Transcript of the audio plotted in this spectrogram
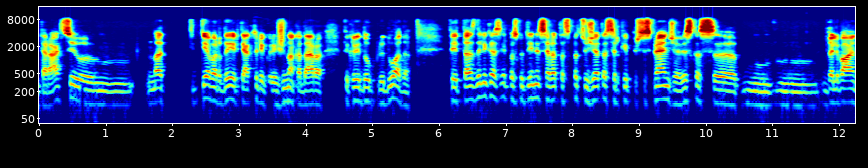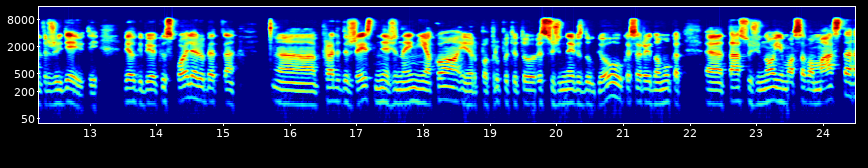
interakcijų, na, tie vardai ir tie aktoriai, kurie žino, ką daro, tikrai daug priduoda. Uh, Tai tas dalykas ir paskutinis yra tas pats sužetas ir kaip išsisprendžia viskas e, dalyvaujant ir žaidėjui. Tai vėlgi be jokių spoilerių, bet uh, pradedi žaisti, nežinai nieko ir po truputį tu vis sužinai vis daugiau, kas yra įdomu, kad tą sužinojimo savo mastą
